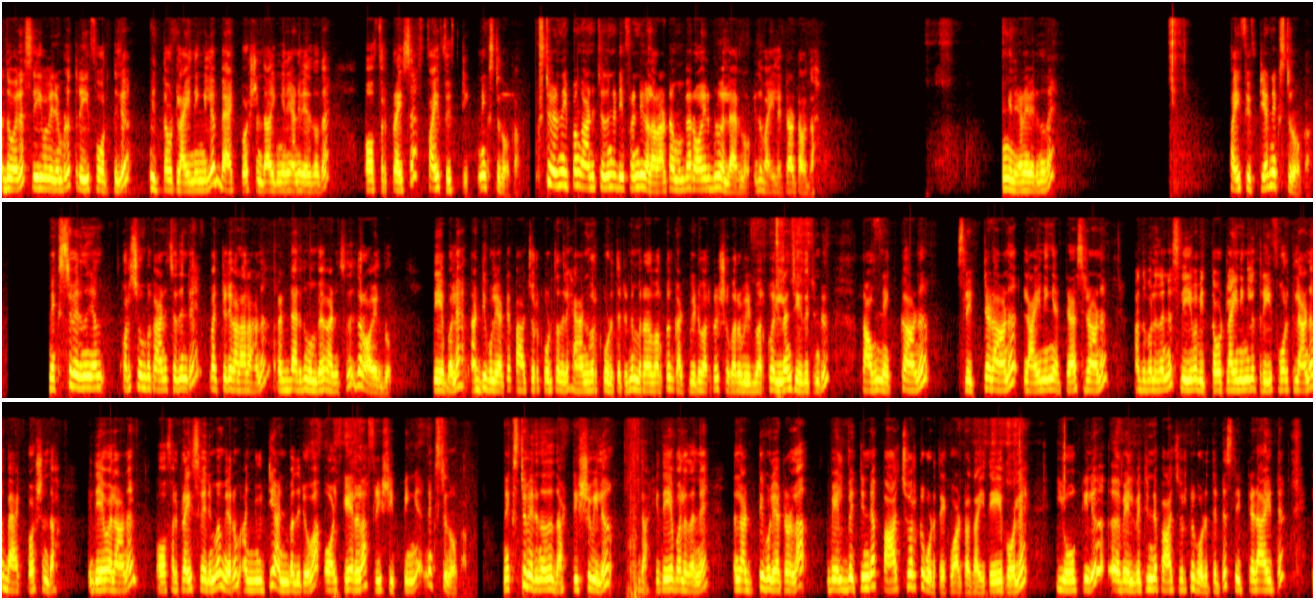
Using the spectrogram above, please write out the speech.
അതുപോലെ സ്ലീവ് വരുമ്പോൾ ത്രീ ഫോർത്തിൽ വിത്തൗട്ട് ലൈനിങ്ങിൽ ബാക്ക് പോർഷൻ ഇതാ ഇങ്ങനെയാണ് വരുന്നത്. Offer price five fifty next നോക്കാം. നെക്സ്റ്റ് വരുന്ന ഇപ്പം കാണിച്ചതിന്റെ ഡിഫറെന്റ് കളർ ആട്ടോ മുമ്പേ റോയൽ ബ്ലൂ അല്ലായിരുന്നു. ഇത് വൈലറ്റ് ആട്ടോ ഇതാ ഇങ്ങനെയാണ് വരുന്നത്. ഫൈവ് ഫിഫ്റ്റിയാണ് നെക്സ്റ്റ് നോക്കാം. നെക്സ്റ്റ് വരുന്നത് ഞാൻ കുറച്ച് മുമ്പ് കാണിച്ചതിന്റെ മറ്റൊരു കളറാണ്. റെഡായിരുന്നു മുമ്പേ കാണിച്ചത്. ഇത് റോയൽ ബ്ലൂ ഇതേപോലെ അടിപൊളിയായിട്ട് പാച്ച് വർക്ക് കൊടുത്ത് അതിൽ ഹാൻഡ് വർക്ക് കൊടുത്തിട്ടുണ്ട്. മിറർ വർക്കും കട്ട് വീഡ് വർക്കും ഷുഗർ വീഡ് വർക്കും എല്ലാം ചെയ്തിട്ടുണ്ട്. റൗണ്ട് നെക്കാണ് സ്ലിറ്റഡ് ആണ്. ലൈനിങ് അറ്റാച്ച്ഡ് ആണ്. അതുപോലെ തന്നെ സ്ലീവ് വിത്തൗട്ട് ലൈനിങ്ങിൽ ത്രീ ഫോർത്തിലാണ് ബാക്ക് പോർഷൻ എന്താ ഇതേപോലാണ്. ഓഫർ പ്രൈസ് വരുമ്പോൾ വെറും അഞ്ഞൂറ്റി അൻപത് രൂപ. All Kerala free shipping next നോക്കാം. നെക്സ്റ്റ് വരുന്നത് ദ ടിഷ്യൂവിൽ ഇതാ ഇതേപോലെ തന്നെ നല്ല അടിപൊളിയായിട്ടുള്ള വെൽവെറ്റിന്റെ പാച്ച് വർക്ക് കൊടുത്തേക്കും കേട്ടോ അതാ ഇതേപോലെ യോക്കിൽ വെൽവെറ്റിന്റെ പാച്ച് വർക്ക് കൊടുത്തിട്ട് സ്ലിറ്റഡ് ആയിട്ട്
